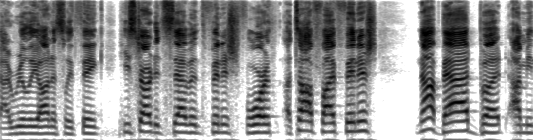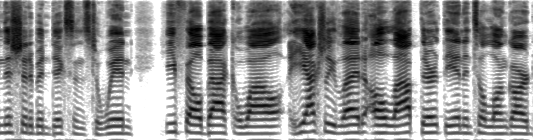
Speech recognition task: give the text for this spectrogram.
I really honestly think he started seventh, finished fourth, a top five finish. Not bad, but I mean, this should have been Dixon's to win. He fell back a while. He actually led a lap there at the end until Lundgaard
